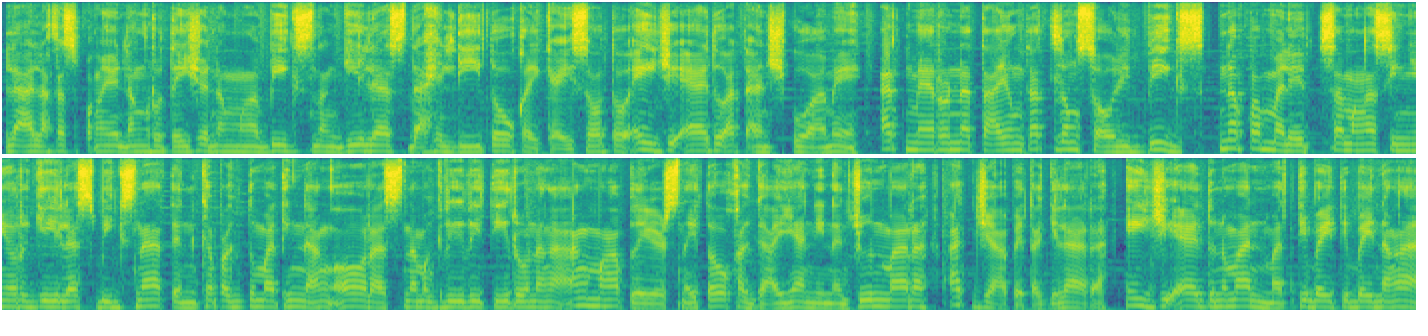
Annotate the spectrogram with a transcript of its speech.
Lalakas pa ngayon ang rotation ng mga bigs ng Gilas dahil dito kay Kai Soto, AJ Edo at Ange Kwame at meron na tayong tatlong solid bigs na pamalit sa mga senior Gilas bigs natin kapag dumating na ang oras na magriretiro na nga ang mga players na ito kagaya ni na Junmar at Japet Aguilar. AJ Edo naman matibay-tibay na nga.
